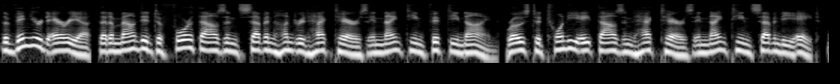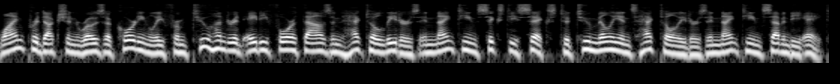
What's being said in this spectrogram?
The vineyard area, that amounted to 4,700 hectares in 1959, rose to 28,000 hectares in 1978. Wine production rose accordingly from 284,000 hectoliters in 1966 to 2 million hectoliters in 1978.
